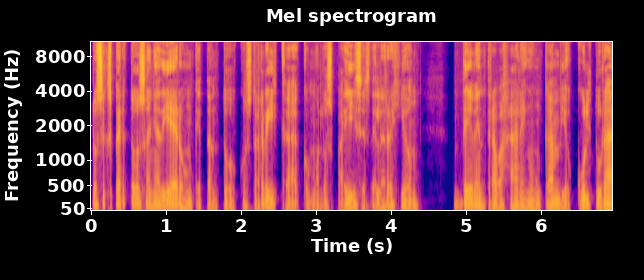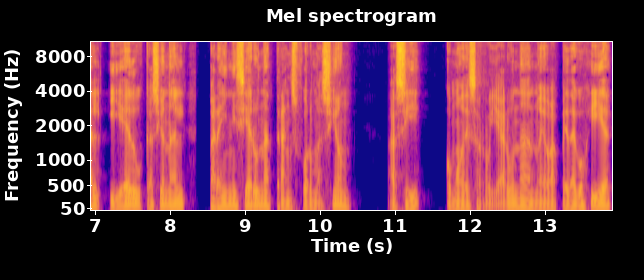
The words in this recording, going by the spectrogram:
Los expertos añadieron que tanto Costa Rica como los países de la región deben trabajar en un cambio cultural y educacional para iniciar una transformación, así como desarrollar una nueva pedagogía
